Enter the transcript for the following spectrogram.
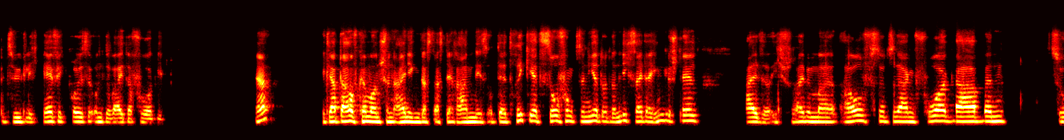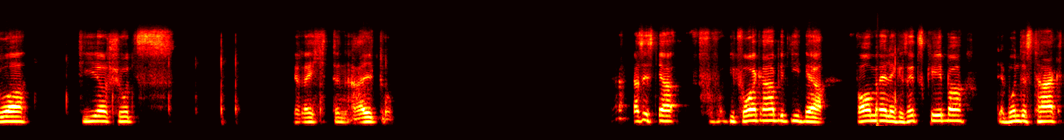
bezüglich Käfiggröße und so weiter vorgibt. Ja? Ich glaube, darauf können wir uns schon einigen, dass das der Rahmen ist. Ob der Trick jetzt so funktioniert oder nicht, sei dahingestellt. Also, ich schreibe mal auf, sozusagen Vorgaben zur tierschutzgerechten Haltung. Das ist ja die Vorgabe, die der formelle Gesetzgeber, der Bundestag,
